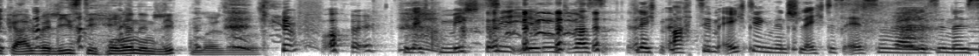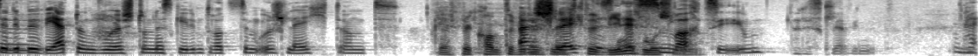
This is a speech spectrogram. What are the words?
Egal wer liest, die hängenden Lippen. Also. Voll. vielleicht mischt sie irgendwas, vielleicht macht sie ihm echt irgendwie ein schlechtes Essen, weil das, dann ist ja die Bewertung wurscht und es geht ihm trotzdem urschlecht und Vielleicht bekommt er wieder Ein schlechte schlechtes Essen Venusmuscheln. macht sie ihm. Na, das glaube ich nicht. Na,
